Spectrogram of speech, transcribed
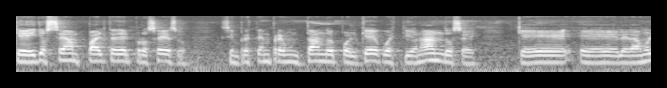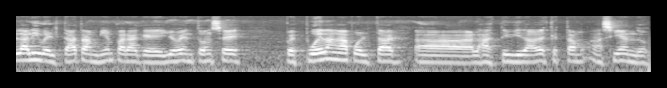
que ellos sean parte del proceso, siempre estén preguntando por qué, cuestionándose, que eh, le damos la libertad también para que ellos entonces pues puedan aportar a las actividades que estamos haciendo.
